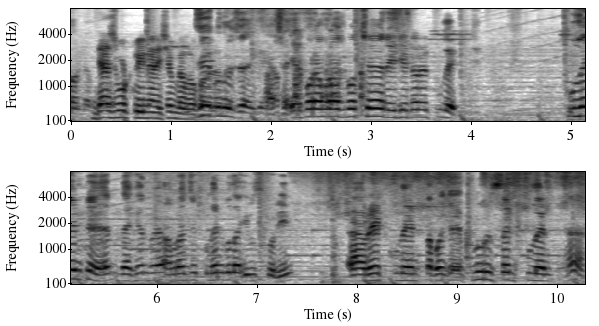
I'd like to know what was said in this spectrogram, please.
দরকার। ড্যাশবোর্ড ক্লিনার হিসেবে ব্যবহার যে কোনো জায়গায়। আচ্ছা। এরপর আমরা আসব হচ্ছে রেডিয়েটরের কুলেন্ট কুলেন্টের দেখেন আমরা যে কুলেন্টগুলো ইউজ করি রেড কুলেন্ট তারপর যে ফ্লুরেসেন্ট কুলেন্ট হ্যাঁ?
